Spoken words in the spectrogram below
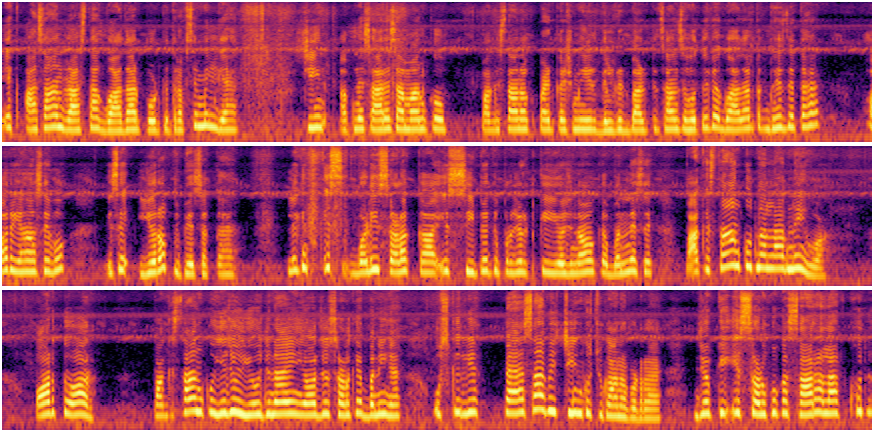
एक आसान रास्ता ग्वादार पोर्ट की तरफ़ से मिल गया है। चीन अपने सारे सामान को पाकिस्तान ऑक्यूपाइड कश्मीर गिलगिट बाल्टिस्तान से होते हुए ग्वादार तक भेज देता है और यहाँ से वो इसे यूरोप भी भेज सकता है। लेकिन इस बड़ी सड़क का, इस सीपे के प्रोजेक्ट की योजनाओं के बनने से पाकिस्तान को उतना लाभ नहीं हुआ। और तो और, पाकिस्तान को ये जो योजनाएँ और जो सड़कें बनी हैं, उसके लिए पैसा भी चीन को चुकाना पड़ रहा है, जबकि इस सड़कों का सारा लाभ खुद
